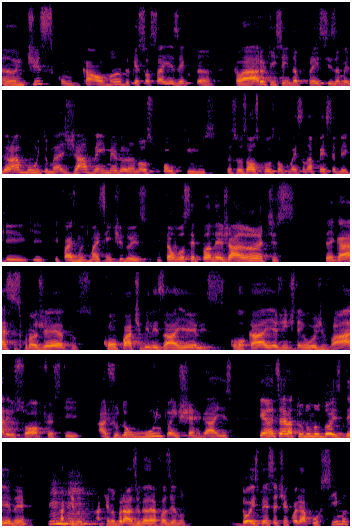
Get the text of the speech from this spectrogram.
antes, com calma, do que só sair executando. Claro que isso ainda precisa melhorar muito, mas já vem melhorando aos pouquinhos. As pessoas aos poucos estão começando a perceber que, que, que faz muito mais sentido isso. Então, você planejar antes, pegar esses projetos, compatibilizar eles, colocar aí, a gente tem hoje vários softwares que ajudam muito a enxergar isso, porque antes era tudo no 2D, né? Aqui, Uhum. no, aqui no Brasil, a galera fazendo 2D, você tinha que olhar por cima.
